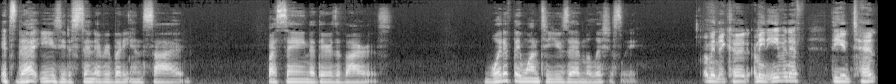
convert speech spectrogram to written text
It's that easy to send everybody inside by saying that there is a virus. What if they wanted to use that maliciously? I mean, they could. I mean, even if the intent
